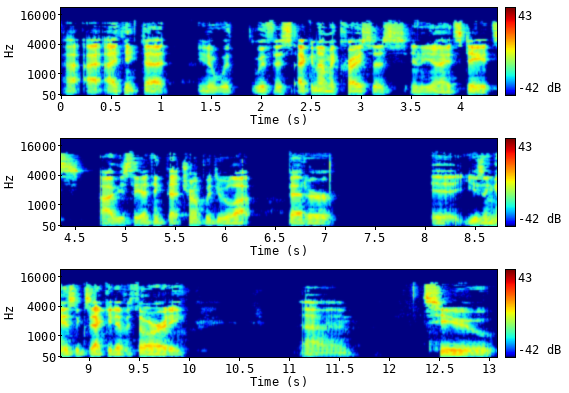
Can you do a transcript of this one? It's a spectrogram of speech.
I I think that you know with with this economic crisis in the United States, obviously I think that Trump would do a lot better uh, using his executive authority uh, to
